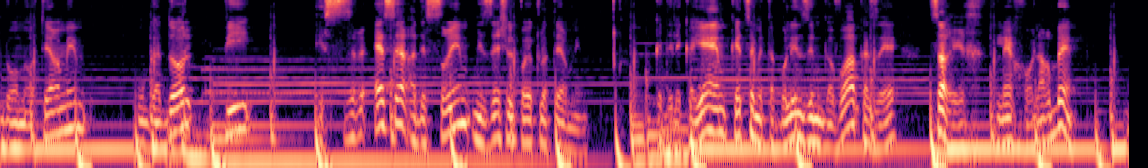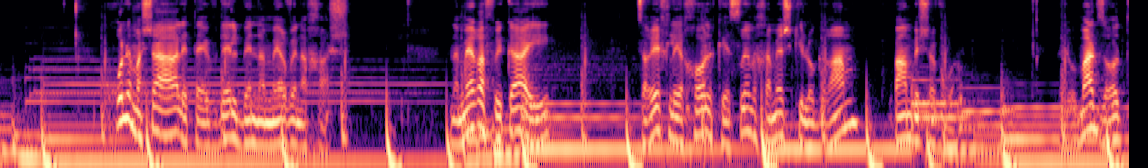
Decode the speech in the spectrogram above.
בהומואותרמים הוא גדול פי 10, 10 עד 20 מזה של פויקלוטרמים. כדי לקיים קצב מטאבוליזם גבוה כזה, צריך לאכול הרבה. קחו למשל את ההבדל בין נמר ונחש. נמר אפריקאי צריך לאכול כ-25 קילוגרם פעם בשבוע. ולעומת זאת,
